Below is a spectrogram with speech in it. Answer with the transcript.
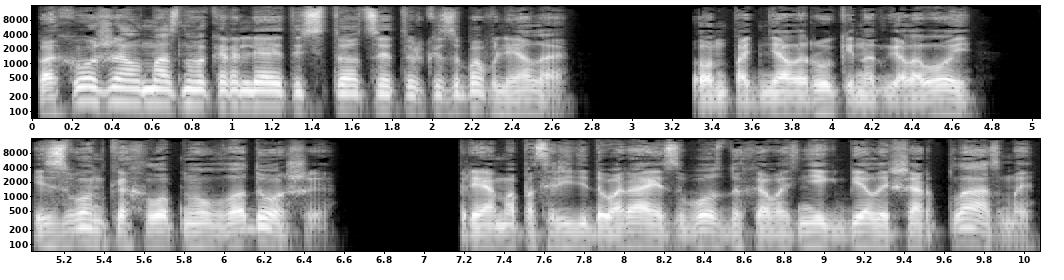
Похоже, алмазного короля эта ситуация только забавляла. Он поднял руки над головой и звонко хлопнул в ладоши. Прямо посреди двора из воздуха возник белый шар плазмы,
